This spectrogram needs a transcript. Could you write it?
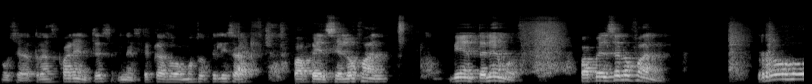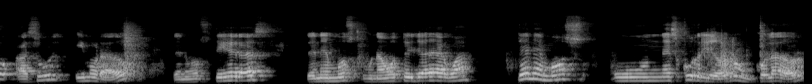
o sea, transparentes. En este caso vamos a utilizar papel celofán. Bien, tenemos papel celofán rojo, azul y morado. Tenemos tijeras, tenemos una botella de agua, tenemos un escurridor un colador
